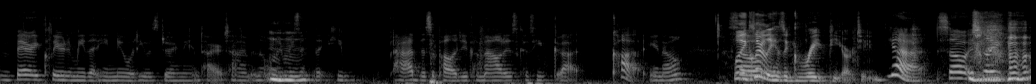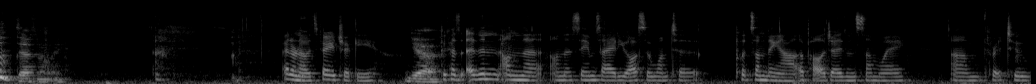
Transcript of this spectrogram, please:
very clear to me that he knew what he was doing the entire time, and the only mm-hmm. reason that he had this apology come out is because he got caught. You know. Well, so, he clearly has a great PR team. Yeah, so it's like definitely. I don't know. It's very tricky Yeah. because and then on the on the same side, you also want to put something out, apologize in some way, um, for it to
